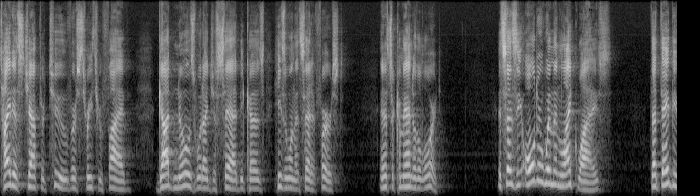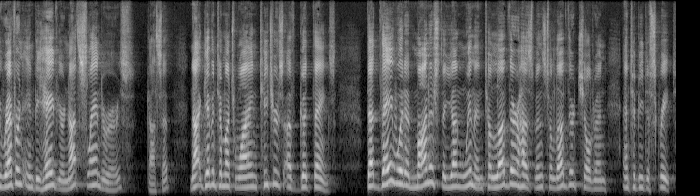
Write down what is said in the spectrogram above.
Titus chapter 2, verse 3 through 5, God knows what I just said because He's the one that said it first. And it's a command of the Lord. It says, The older women likewise, that they be reverent in behavior, not slanderers, gossip, not given to much wine, teachers of good things, that they would admonish the young women to love their husbands, to love their children, and to be discreet.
